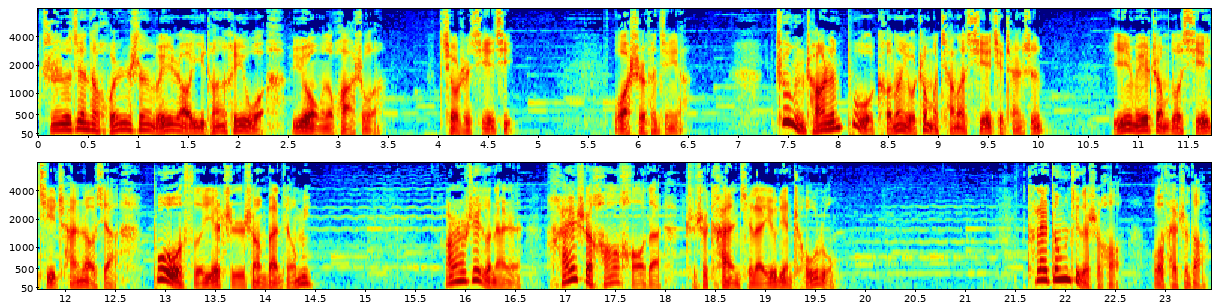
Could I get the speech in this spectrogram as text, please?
只见他浑身围绕一团黑雾，用我们的话说，就是邪气。我十分惊讶，正常人不可能有这么强的邪气缠身，因为这么多邪气缠绕下，不死也只剩半条命。而这个男人还是好好的，只是看起来有点愁容。他来登记的时候，我才知道。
